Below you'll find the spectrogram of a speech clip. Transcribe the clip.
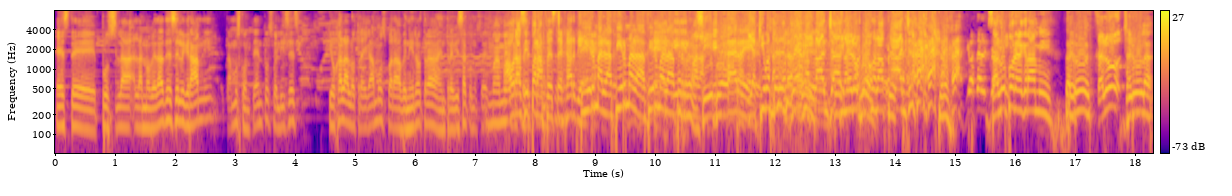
este, pues la, la novedad es el Grammy, estamos contentos, felices y ojalá lo traigamos para venir a otra entrevista con ustedes. Mames, Ahora sí, para festejar bien. fírmala, fírmala, fírmala, Eh, fírmala. Sí, bro. Y aquí va a estar el La Grammy. plancha, Dinero, bro. la plancha. Salud por el Grammy. Salud. Salud, salud. Salud.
